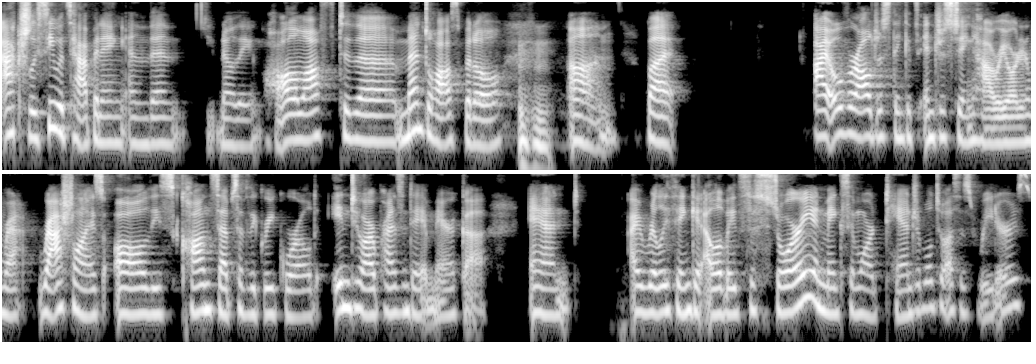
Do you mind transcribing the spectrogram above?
actually see what's happening and then you know they haul them off to the mental hospital. Mm-hmm. Um, but I overall just think it's interesting how Riordan ra- rationalized all these concepts of the Greek world into our present day America. And I really think it elevates the story and makes it more tangible to us as readers,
